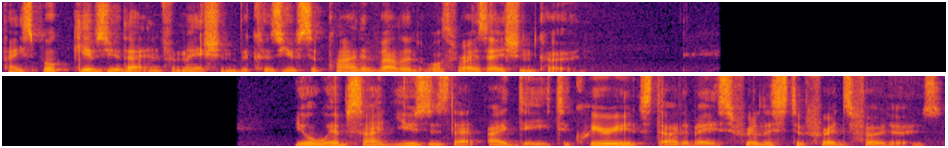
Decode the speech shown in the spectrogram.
Facebook gives you that information because you've supplied a valid authorization code. Your website uses that ID to query its database for a list of Fred's photos.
